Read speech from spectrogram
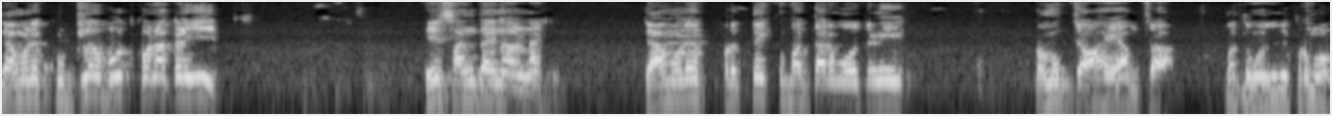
त्यामुळे कुठलं बूथ कोणाकडे येईल हे सांगता येणार नाही. त्यामुळे प्रत्येक मतदार मोजणी प्रमुख जो आहे आमचा मतमोजणी प्रमुख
